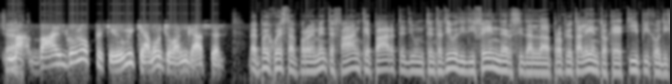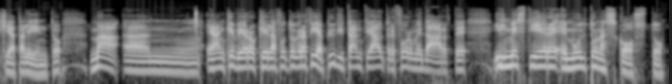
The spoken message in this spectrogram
Certo. ma valgono perché io mi chiamo Giovanni Gasser. Beh, poi questa probabilmente fa anche parte di un tentativo di difendersi dal proprio talento, che è tipico di chi ha talento, ma ehm, è anche vero che la fotografia, più di tante altre forme d'arte, il mestiere è molto nascosto.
